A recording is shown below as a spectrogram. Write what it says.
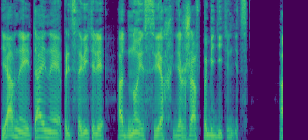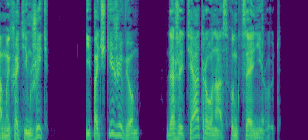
явные и тайные представители одной из сверхдержав-победительниц. А мы хотим жить. И почти живем. Даже театры у нас функционируют.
